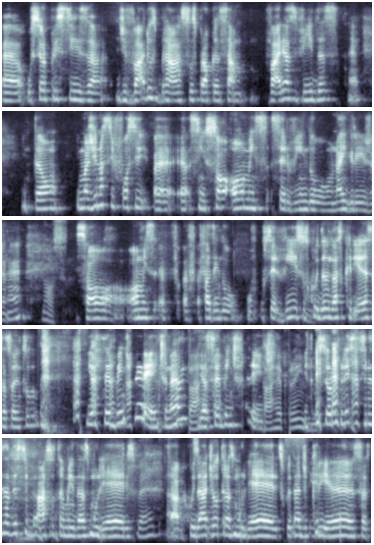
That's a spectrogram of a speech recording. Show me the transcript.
Ah, o Senhor precisa de vários braços para alcançar várias vidas, né? Então, imagina se fosse eh, assim só homens servindo na igreja, né? Nossa. Só homens f- f- fazendo os serviços, cuidando das crianças, fazendo tudo. Ia ser bem diferente, né? Tá. Ia ser bem diferente. Tá repreendido. Então, o Senhor precisa desse braço também das mulheres, Verdade. sabe? Cuidar de outras mulheres, cuidar de Sim. crianças.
